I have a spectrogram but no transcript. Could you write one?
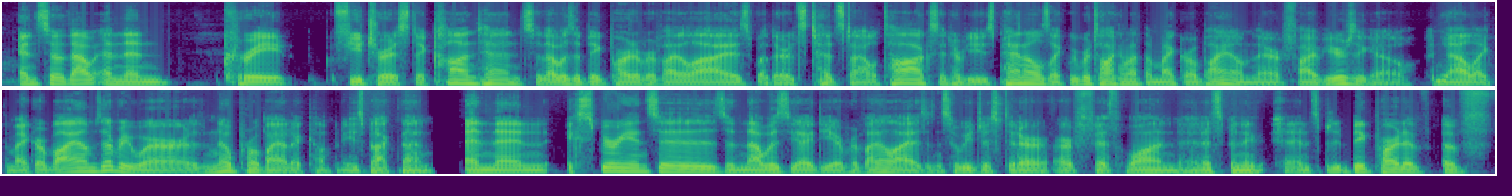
and so that and then create futuristic content so that was a big part of revitalize whether it's ted style talks interviews panels like we were talking about the microbiome there five years ago and now like the microbiome's everywhere There's no probiotic companies back then and then experiences and that was the idea of revitalize and so we just did our, our fifth one and it's been a, and it's been a big part of of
